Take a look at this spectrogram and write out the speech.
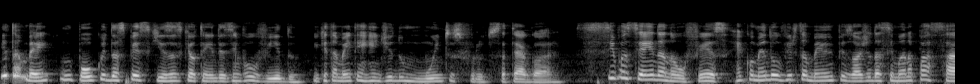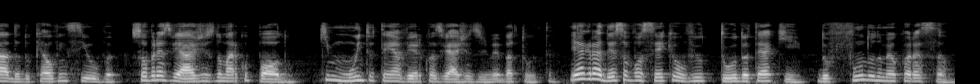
e também um pouco das pesquisas que eu tenho desenvolvido e que também têm rendido muitos frutos até agora. Se você ainda não o fez, recomendo ouvir também o episódio da semana passada do Kelvin Silva sobre as viagens do Marco Polo que muito tem a ver com as viagens de Batuta. E agradeço a você que ouviu tudo até aqui, do fundo do meu coração.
